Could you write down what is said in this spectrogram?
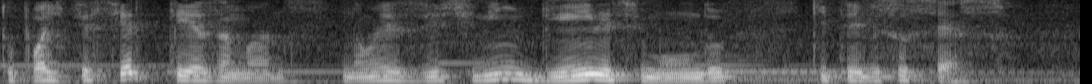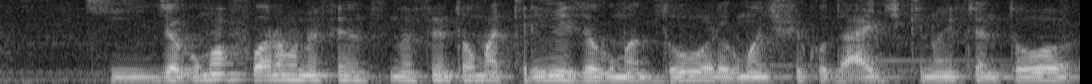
Tu pode ter certeza, manos, não existe ninguém nesse mundo que teve sucesso. Que de alguma forma não enfrentou uma crise, alguma dor, alguma dificuldade, que não enfrentou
